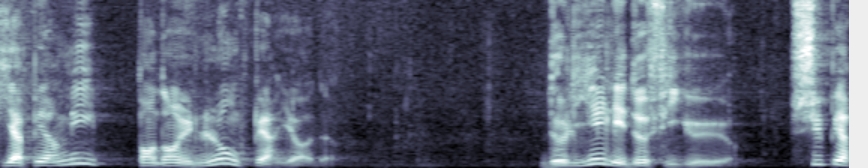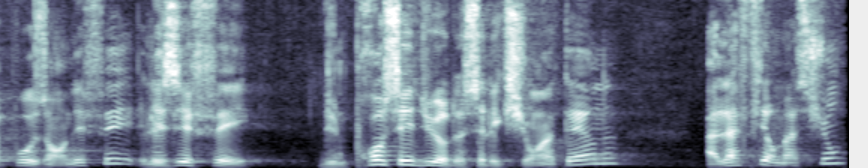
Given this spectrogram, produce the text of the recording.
qui a permis, pendant une longue période, de lier les deux figures, superposant en effet les effets d'une procédure de sélection interne à l'affirmation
